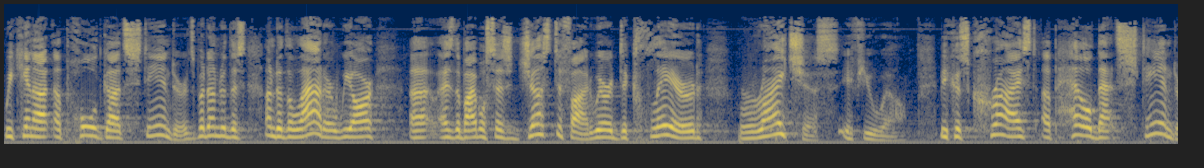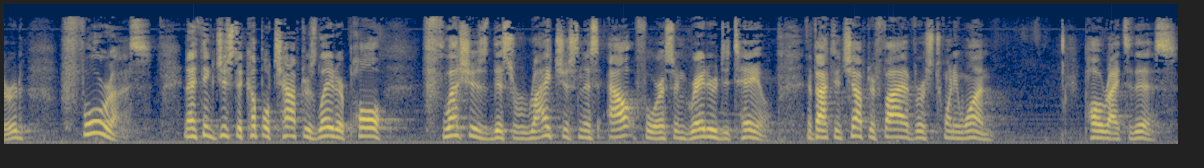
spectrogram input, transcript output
we cannot uphold God's standards. But under, this, under the latter, we are, uh, as the Bible says, justified. We are declared righteous, if you will, because Christ upheld that standard for us. And I think just a couple chapters later, Paul fleshes this righteousness out for us in greater detail. In fact, in chapter 5, verse 21, Paul writes this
